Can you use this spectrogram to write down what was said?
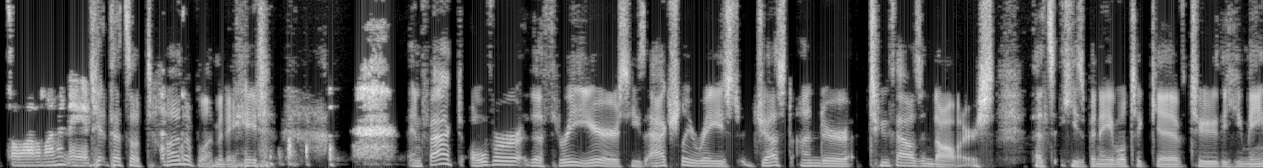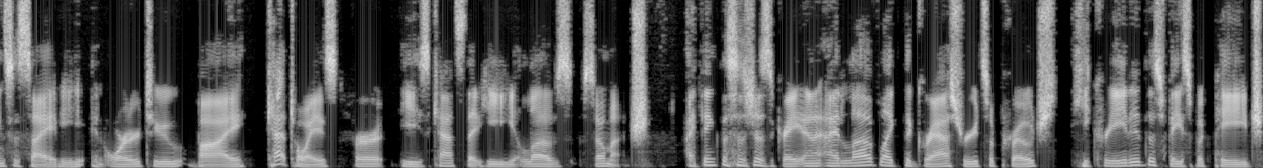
It's a lot of lemonade. yeah, that's a ton of lemonade. In fact, over the three years, he's actually raised just under two thousand dollars. That's he's been able to give to the Humane Society in order to buy cat toys for these cats that he loves so much. I think this is just great. And I love like the grassroots approach. He created this Facebook page.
